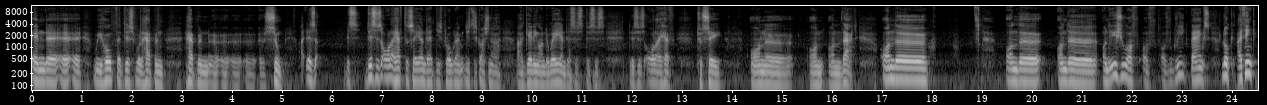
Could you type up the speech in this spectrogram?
and uh, uh, uh, we hope that this will happen happen uh, uh, uh, uh, soon. Uh, There's this, this is all I have to say on that. These program, these discussions are, are getting underway, and this is this is this is all I have to say on uh, on on that. On the on the on the on the issue of, of, of Greek banks, look, I think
